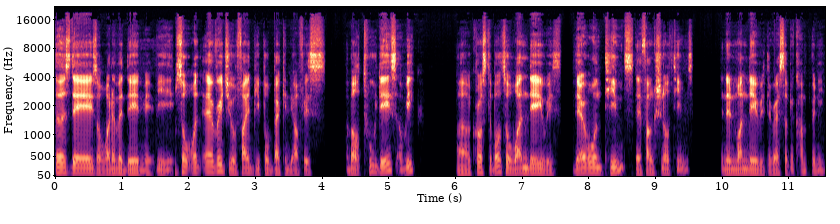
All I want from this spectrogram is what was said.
Thursdays or whatever day it may be. So on average, you'll find people back in the office about two days a week uh, across the board. So one day with their own teams, their functional teams, and then one day with the rest of the company.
